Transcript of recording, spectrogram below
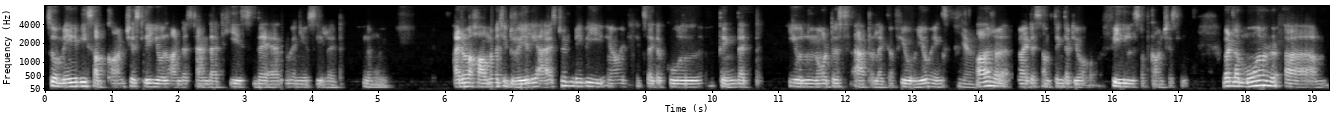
So maybe subconsciously you'll understand that he's there when you see red in the movie. I don't know how much it really adds to it. Maybe you know it, it's like a cool thing that you'll notice after like a few viewings, yeah. or uh, it is something that you feel subconsciously. But the more um,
